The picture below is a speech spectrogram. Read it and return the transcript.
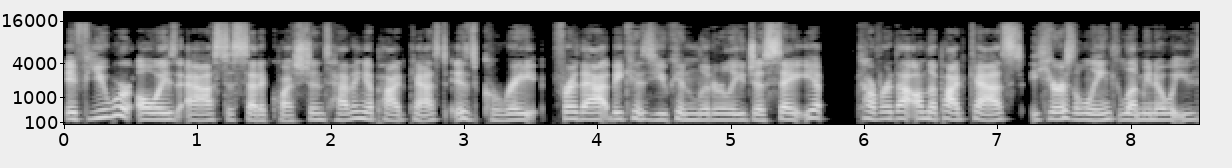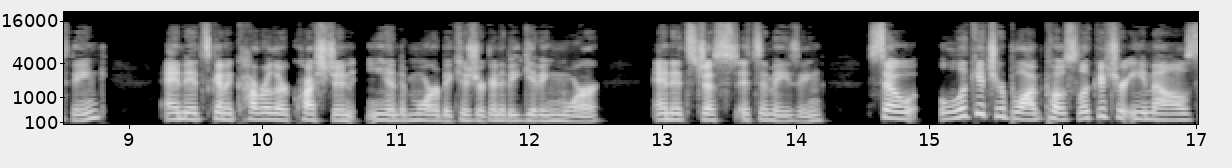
if you were always asked a set of questions, having a podcast is great for that because you can literally just say, Yep, cover that on the podcast. Here's a link. Let me know what you think. And it's going to cover their question and more because you're going to be giving more and it's just, it's amazing. So look at your blog posts, look at your emails,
